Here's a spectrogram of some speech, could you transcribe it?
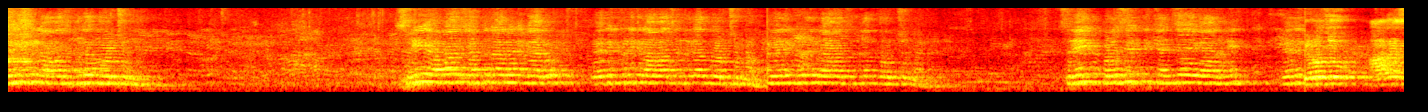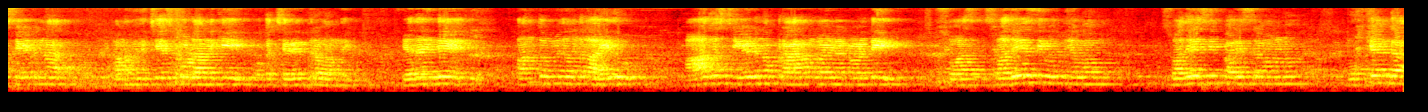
మిషన్ రావాల్సిందిగా కోరుచున్నాం శ్రీ అమర్ సత్యనారాయణ గారు వేదిక రావాల్సిందిగా కోరుచున్నాం. వేదిక రావాల్సిందిగా కోరుచున్నాం. శ్రీ పులశెట్టి చెంచయ్య గారిని ఈరోజు ఆగస్ట్ ఏడున మనం ఇది చేసుకోవడానికి ఒక చరిత్ర ఉంది. ఏదైతే పంతొమ్మిది వందల ఐదు ఆగస్ట్ ఏడున ప్రారంభమైనటువంటి స్వ స్వదేశీ ఉద్యమం స్వదేశీ పరిశ్రమలను ముఖ్యంగా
